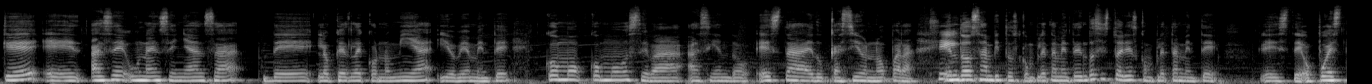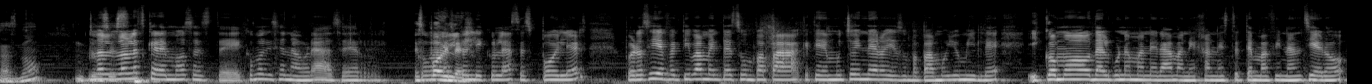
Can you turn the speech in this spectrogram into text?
que eh, hace una enseñanza de lo que es la economía y obviamente cómo, cómo se va haciendo esta educación, ¿no? Para, en dos ámbitos completamente, en dos historias completamente este, opuestas, ¿no? Entonces, no, les queremos, este, ¿cómo dicen ahora? Hacer spoilers. películas, spoilers. Pero sí, efectivamente es un papá que tiene mucho dinero y es un papá muy humilde. Y cómo de alguna manera manejan este tema financiero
